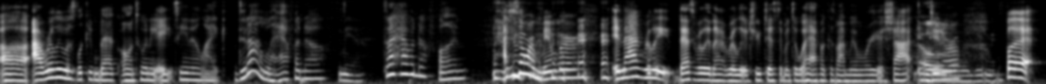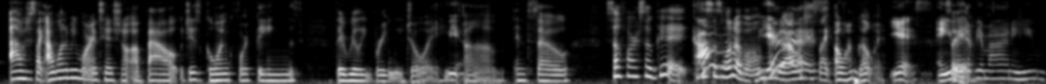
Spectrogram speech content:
uh, I really was looking back on 2018 and like, did I laugh enough? Yeah. Did I have enough fun? I just don't remember, and I really that's really not really a true testament to what happened because my memory is shot in Oh, general. goodness. But I was just like, I want to be more intentional about just going for things that really bring me joy. Yeah. Um, and so, so far so good. 'Cause this is one of oh, them. You know, I was just like, oh, I'm going. Yes, and you So, made yeah. up your mind, and you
